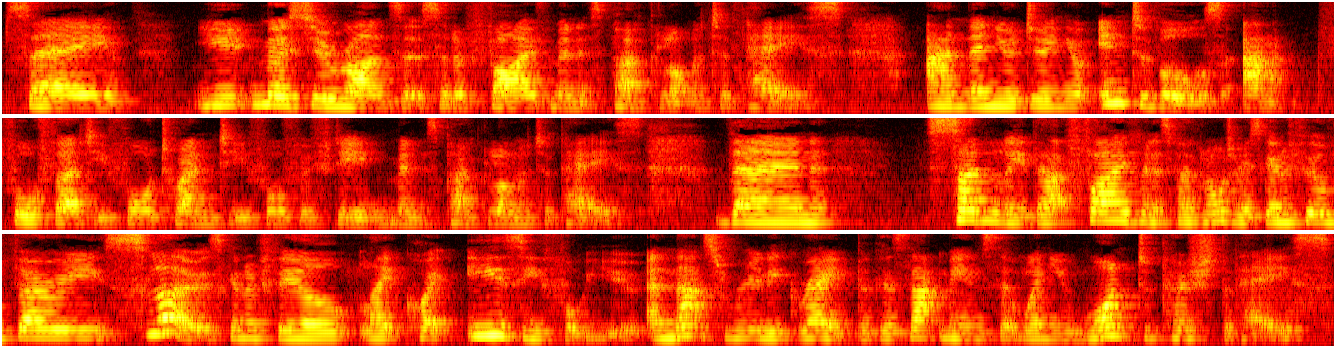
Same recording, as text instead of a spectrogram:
say, you most of your runs at sort of five minutes per kilometre pace and then you're doing your intervals at 430, 420, 415 minutes per kilometre pace, then suddenly that five minutes per kilometre is going to feel very slow. It's going to feel like quite easy for you. And that's really great because that means that when you want to push the pace,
